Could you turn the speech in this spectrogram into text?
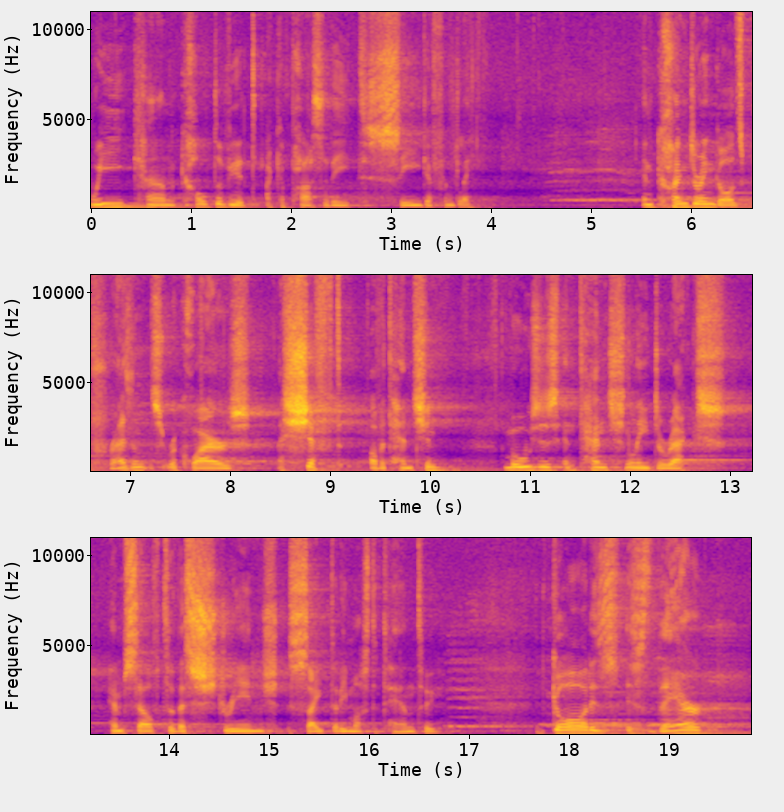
We can cultivate a capacity to see differently. Encountering God's presence requires a shift of attention Moses intentionally directs himself to this strange sight that he must attend to. God is, is there,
